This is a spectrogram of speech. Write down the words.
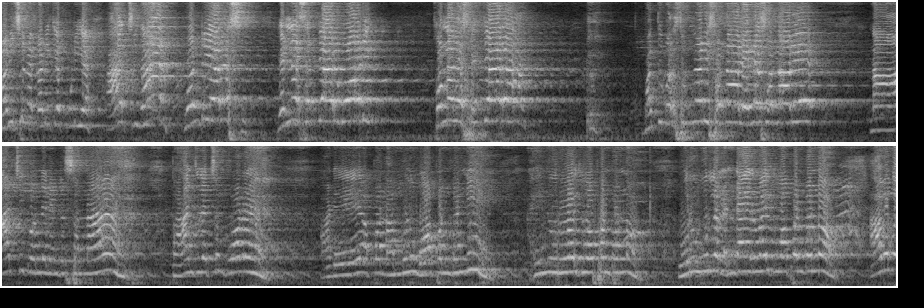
மனுஷனை கடிக்கக்கூடிய ஆட்சி தான் ஒன்றிய அரசு. என்ன செஞ்சாரு மோடி? சொன்னதை செஞ்சாரா? பத்து வருஷம் முன்னாடி சொன்னாரு. என்ன சொன்னாரு? நான் ஆட்சிக்கு வந்தேன் என்று சொன்னா பாஞ்சு லட்சம் போடுறேன். அடே அப்பா நம்மளும் ஓபன் பண்ணி ஐநூறு ரூபாய்க்கு ஓபன் பண்ணோம். ஒரு ஊர்ல ரெண்டாயிரம் ரூபாய்க்கு ஓபன் பண்ணோம். அவங்க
